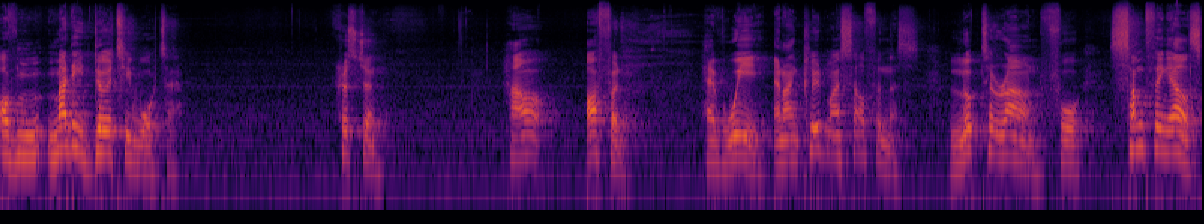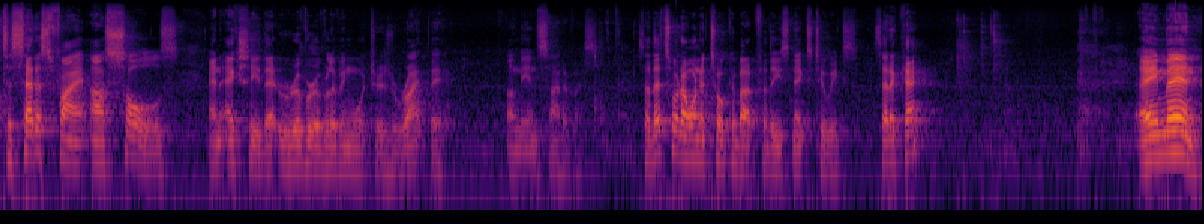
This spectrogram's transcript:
of muddy, dirty water. Christian, how often have we, and I include myself in this, looked around for something else to satisfy our souls, and actually that river of living water is right there on the inside of us. So that's what I want to talk about for these next two weeks. Is that okay? Amen.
